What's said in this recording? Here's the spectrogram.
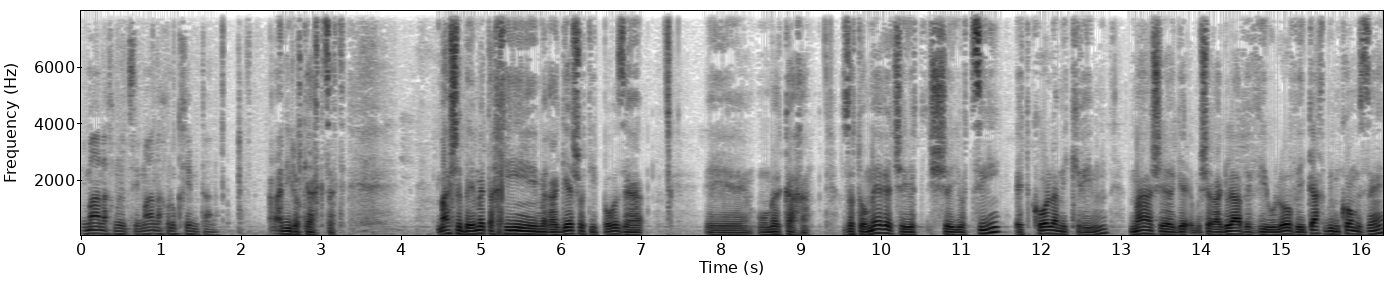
עם מה אנחנו יוצאים, מה אנחנו לוקחים איתנו. אני לוקח קצת. מה שבאמת הכי מרגש אותי פה זה, אה, הוא אומר ככה, זאת אומרת שיוציא את כל המקרים, מה שרגליו הביאו לו, ויקח במקום זה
